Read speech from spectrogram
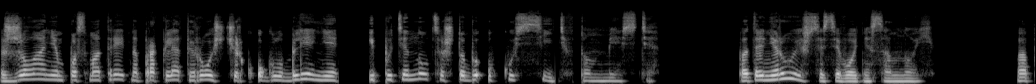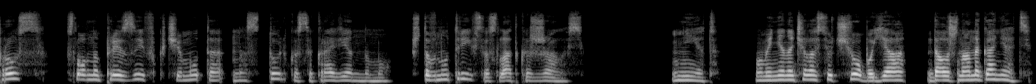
с желанием посмотреть на проклятый росчерк углубления и потянуться, чтобы укусить в том месте. «Потренируешься сегодня со мной?» Вопрос, словно призыв к чему-то настолько сокровенному, что внутри все сладко сжалось. «Нет, у меня началась учеба, я должна нагонять».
